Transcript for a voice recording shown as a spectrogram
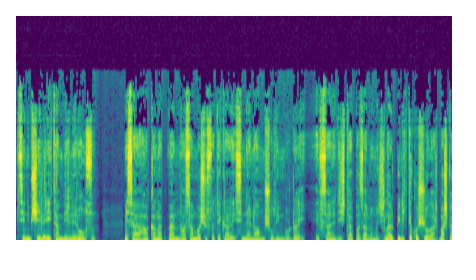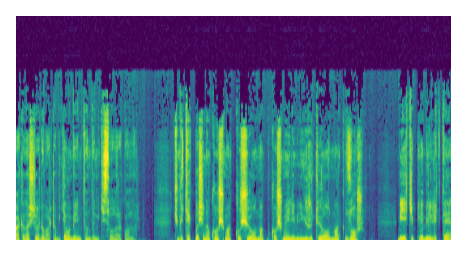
Seni bir şeylere iten birileri olsun. Mesela Hakan Akben, Hasan Başusta tekrar isimlerini almış olayım burada. Efsane dijital pazarlamacılar birlikte koşuyorlar. Başka arkadaşları da var tabii ki ama benim tanıdığım ikisi olarak onlar. Çünkü tek başına koşmak, koşuyor olmak, bu koşma eylemini yürütüyor olmak zor. Bir ekiple birlikte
